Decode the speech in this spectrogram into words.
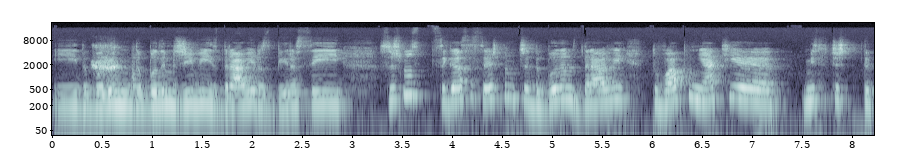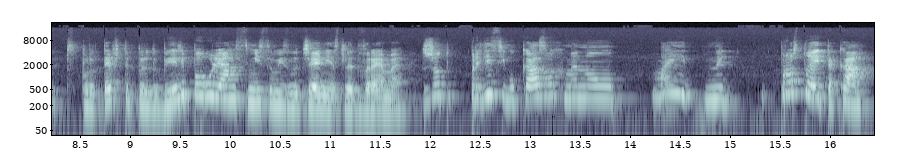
и да бъдем, да бъдем живи и здрави, разбира се. И всъщност сега се сещам, че да бъдем здрави, това понятие мисля, че ще, според теб ще придобие ли по-голям смисъл и значение след време? Защото преди си го казвахме, но май не, просто е така.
